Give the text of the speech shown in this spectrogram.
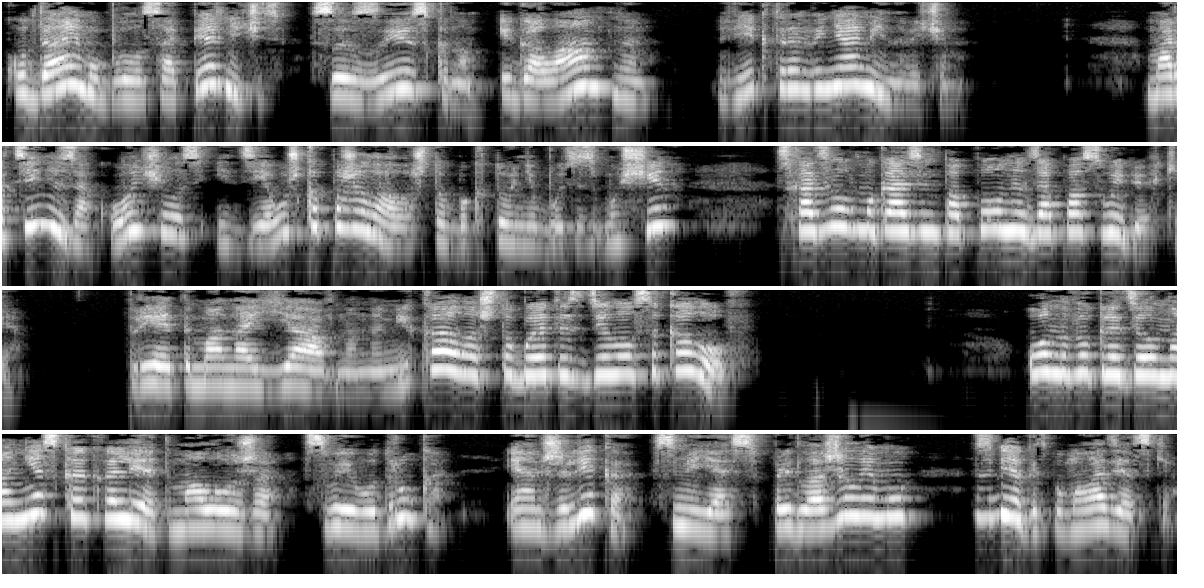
Куда ему было соперничать с изысканным и галантным Виктором Вениаминовичем? Мартини закончилась, и девушка пожелала, чтобы кто-нибудь из мужчин сходил в магазин пополнить запас выпивки. При этом она явно намекала, чтобы это сделал Соколов. Он выглядел на несколько лет моложе своего друга, и Анжелика, смеясь, предложила ему сбегать по-молодецки.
